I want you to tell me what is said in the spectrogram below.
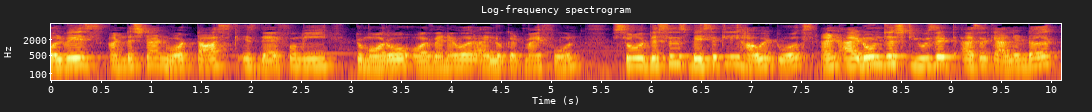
always understand what task is there for me tomorrow or whenever I look at my phone. So this is basically how it works and I don't just use it as a calendar.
